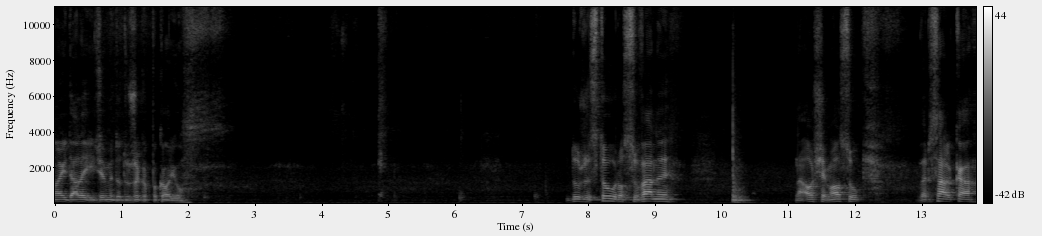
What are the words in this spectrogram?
No i dalej idziemy do dużego pokoju. Duży stół rozsuwany na 8 osób. Wersalka,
